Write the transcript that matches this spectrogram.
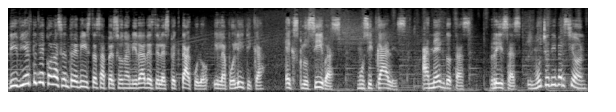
Diviértete con las entrevistas a personalidades del espectáculo y la política, exclusivas, musicales, anécdotas, risas y mucha diversión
